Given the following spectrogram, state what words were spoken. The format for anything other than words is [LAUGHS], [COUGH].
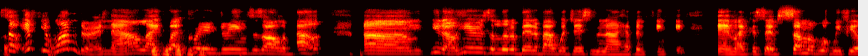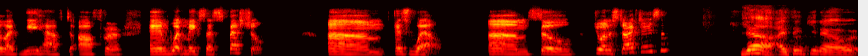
so if you're wondering now, like what Queering Dreams is all about, um, you know, here's a little bit about what Jason and I have been thinking. And like I said, some of what we feel like we have to offer and what makes us special um, as well. Um, so do you want to start, Jason? Yeah, I think, you know,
